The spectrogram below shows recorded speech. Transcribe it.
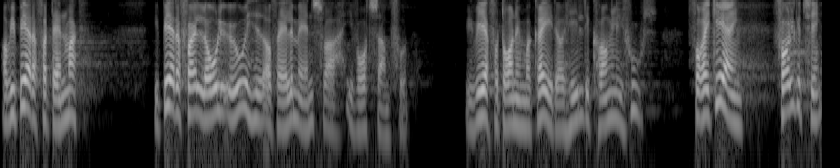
Og vi beder dig for Danmark. Vi beder dig for al lovlig øvrighed og for alle med ansvar i vores samfund. Vi beder for dronning Margrethe og hele det kongelige hus, for regering, folketing,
